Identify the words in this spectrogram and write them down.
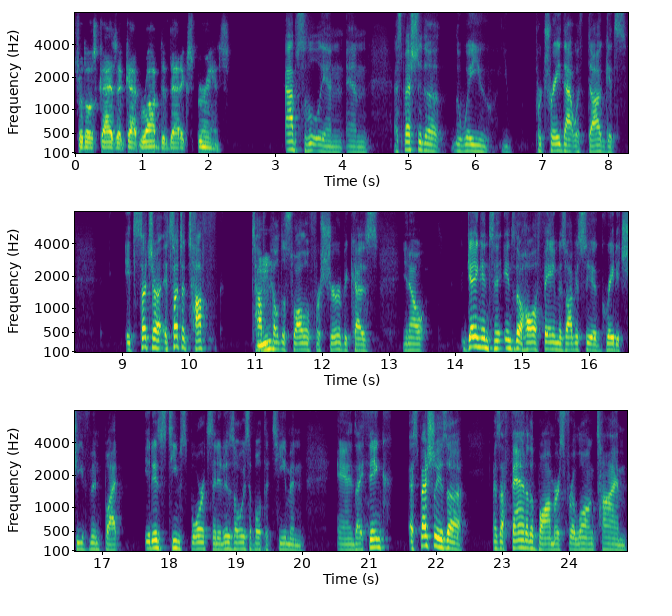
for those guys that got robbed of that experience. Absolutely, and and especially the the way you you portrayed that with Doug, it's it's such a it's such a tough tough mm-hmm. pill to swallow for sure because you know getting into into the Hall of Fame is obviously a great achievement, but it is team sports and it is always about the team and and I think especially as a as a fan of the Bombers for a long time,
